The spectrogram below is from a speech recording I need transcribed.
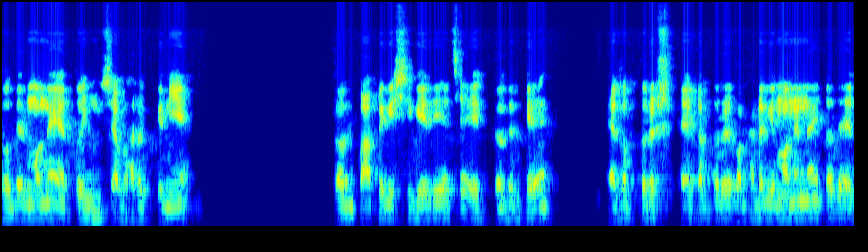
তোদের মনে এত হিংসা ভারতকে নিয়ে? তোর বাপে কি শিখিয়ে দিয়েছে তোদেরকে? একাত্তরের একাত্তরের কথাটা কি মনে নাই তোদের?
